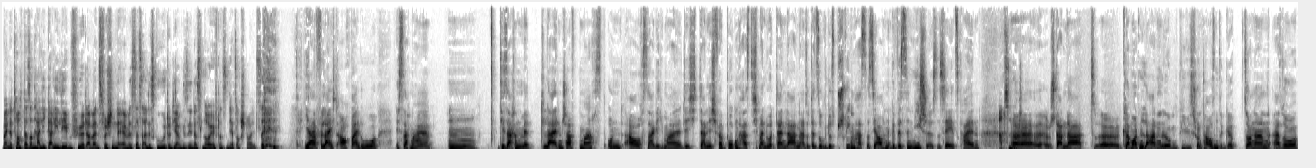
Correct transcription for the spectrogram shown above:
meine Tochter so ein Halligalli-Leben führt, aber inzwischen ähm, ist das alles gut und die haben gesehen, das läuft und sind jetzt auch stolz. ja, vielleicht auch, weil du, ich sag mal, mh, mm, die Sachen mit Leidenschaft machst und auch, sage ich mal, dich da nicht verbogen hast. Ich meine, du, dein Laden, also das, so wie du es beschrieben hast, ist ja auch eine gewisse Nische. Es ist ja jetzt kein äh, Standard-Klamottenladen äh, irgendwie, wie es schon Tausende gibt, sondern also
